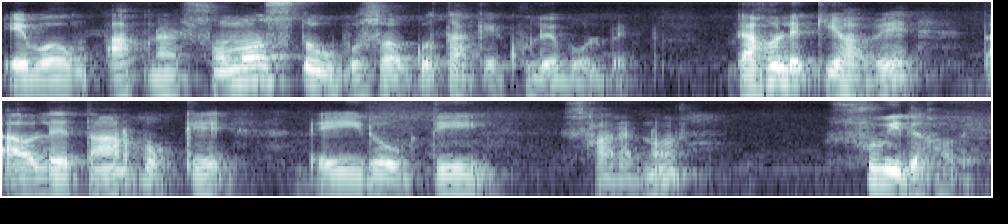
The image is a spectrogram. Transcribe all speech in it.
এবং আপনার সমস্ত উপসর্গ তাকে খুলে বলবেন। তাহলে কি হবে? তাহলে তার পক্ষে এই রোগটি সারানোর সুবিধে হবে।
